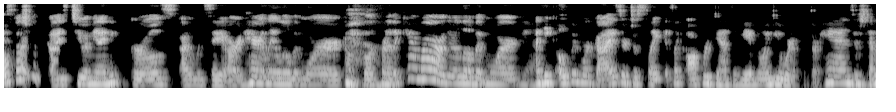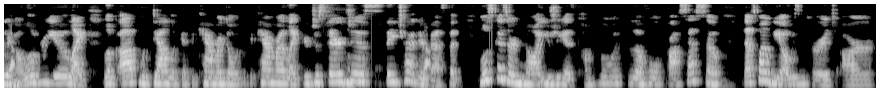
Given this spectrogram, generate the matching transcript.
especially with guys too. I mean, I think girls, I would say, are inherently a little bit more comfortable in front of the camera, or they're a little bit more, yeah. I think, open. Where guys are just like it's like awkward dancing. They have no idea where to put their hands. They're stepping yeah. all over you. Like look up, look down, look at the camera. Don't look at the camera. Like you're just they're just they try their yeah. best, but most guys are not usually as comfortable with the whole process. So that's why we always encourage our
